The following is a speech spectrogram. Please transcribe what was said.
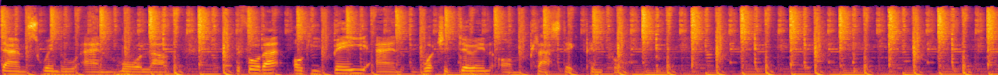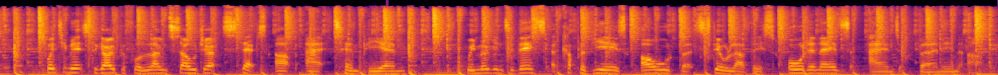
Dam Swindle and More Love. Before that, Oggie B and What You're Doing on Plastik People. 20 minutes to go before Lone Soldier steps up at 10 pm. We move into this, a couple of years old but still love this, Ordonez and Burning Up.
